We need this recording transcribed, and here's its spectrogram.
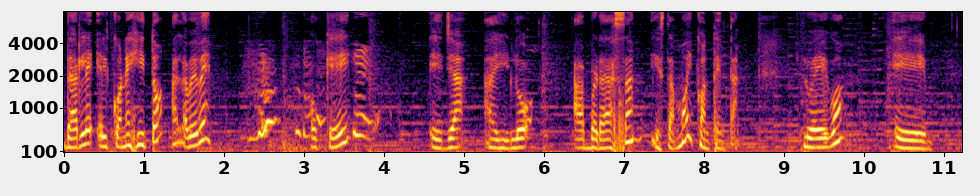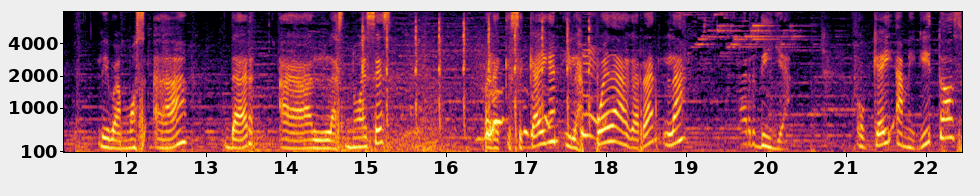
darle el conejito a la bebé. Ok. Ella ahí lo abraza y está muy contenta. Luego eh, le vamos a dar a las nueces para que se caigan y las pueda agarrar la ardilla. Ok, amiguitos,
